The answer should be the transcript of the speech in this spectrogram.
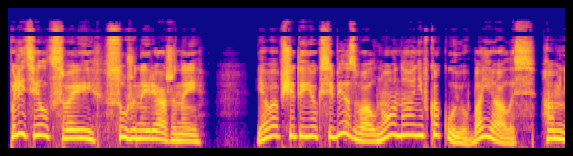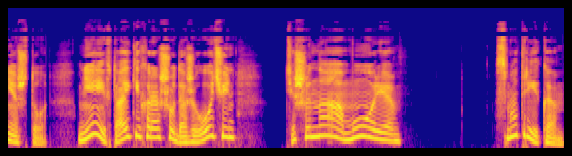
Полетел к своей суженой ряженой. Я вообще-то ее к себе звал, но она ни в какую, боялась. А мне что? Мне и в тайке хорошо, даже очень... Тишина, море. Смотри-ка.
